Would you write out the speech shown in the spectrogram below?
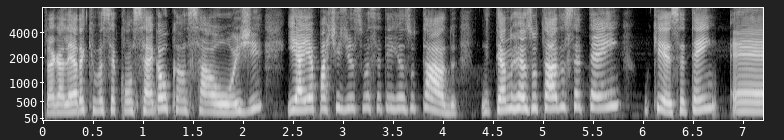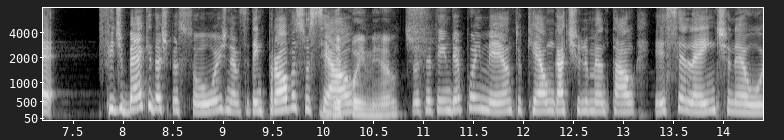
para a galera que você consegue alcançar hoje, e aí a partir disso você tem resultado. E tendo resultado, você tem o quê? Você tem é, feedback das pessoas, né? Você tem prova social. Depoimentos. Você tem depoimento, que é um gatilho mental excelente, né, o-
